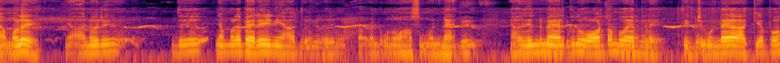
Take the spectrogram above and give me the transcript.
നമ്മൾ ഞാനൊരു ഇത് നമ്മളെ പെരയിനി ആദ്യം. ഒരു രണ്ട് മൂന്ന് മാസം മുന്നേ. ഞാൻ ഇതിന്റെ മേൽക്ക് ഓട്ടം പോയപ്പോഴേ തിരിച്ചു കൊണ്ടാക്കിയപ്പോൾ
